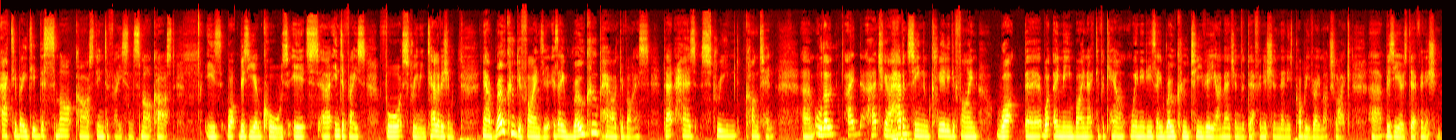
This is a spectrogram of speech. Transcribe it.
activated the SmartCast interface. And SmartCast is what Vizio calls its uh, interface for streaming television. Now, Roku defines it as a Roku powered device that has streamed content. Um, although I actually I haven't seen them clearly define what what they mean by an active account when it is a Roku TV. I imagine the definition then is probably very much like uh, Vizio's definition.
